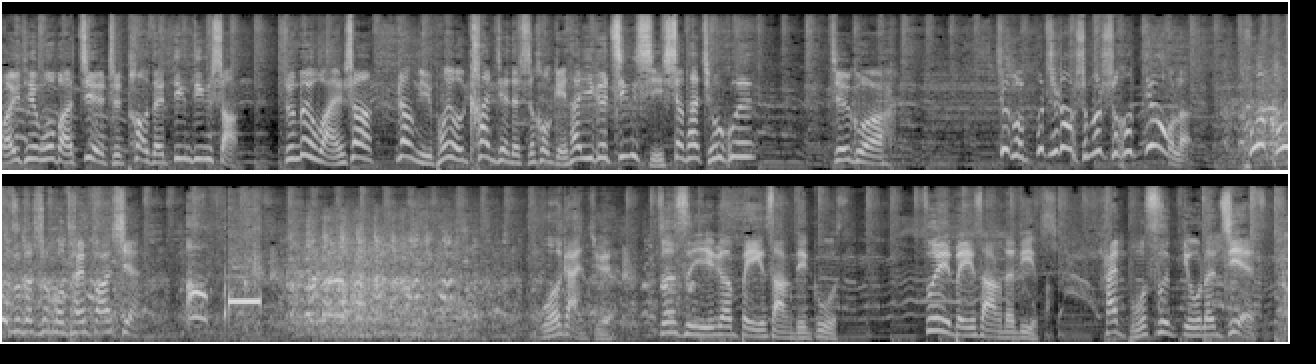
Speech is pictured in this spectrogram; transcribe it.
白天我把戒指套在钉钉上，准备晚上让女朋友看见的时候给她一个惊喜，向她求婚。结果，结果不知道什么时候掉了，脱裤子的时候才发现。啊！我感觉这是一个悲伤的故事，最悲伤的地方，还不是丢了戒指。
